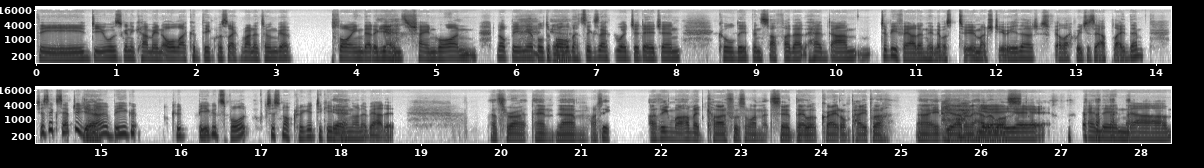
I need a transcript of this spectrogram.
the deal was going to come in, all I could think was like Ranatunga employing that against yeah. Shane Warne, not being able to yeah. bowl. That's exactly what Jadeja and Kuldeep and stuff like that had. Um, to be fair, I don't think there was too much to either. I just felt like we just outplayed them. Just accept it, yeah. you know, be a good, could be a good sport. Just not cricket to keep going on about it. That's right, and um, I think I think Mohammed Kaif was the one that said they look great on paper uh, India. I don't know how yeah, they lost. Yeah, and then um,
